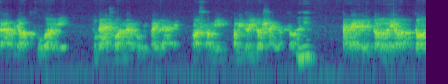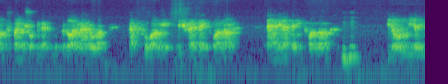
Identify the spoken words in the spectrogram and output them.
fel, hogy a fogalmi tudásban nem fogjuk meglelni azt, ami, amit az igazságnak tart. Uh-huh tehát elkezdjük tanulni a tant, nagyon sok mindent tudunk a darmáról, tehát fogalmi ismereteink vannak, elméleteink vannak, uh-huh. ideológiai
